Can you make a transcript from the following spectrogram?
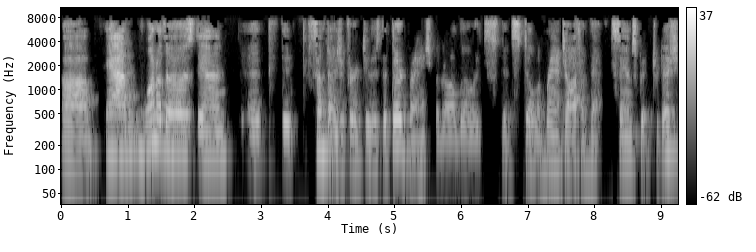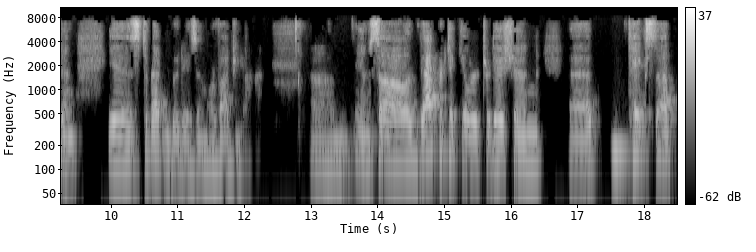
Uh, and one of those then, uh, sometimes referred to as the third branch, but although it's, it's still a branch off of that Sanskrit tradition is Tibetan Buddhism or Vajrayana. Um, and so that particular tradition uh, takes up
